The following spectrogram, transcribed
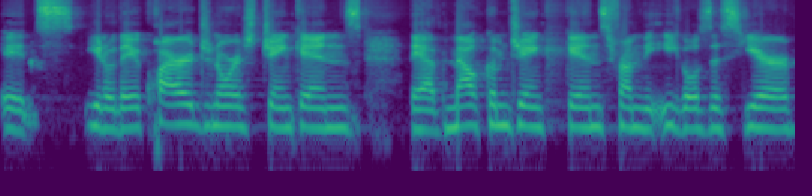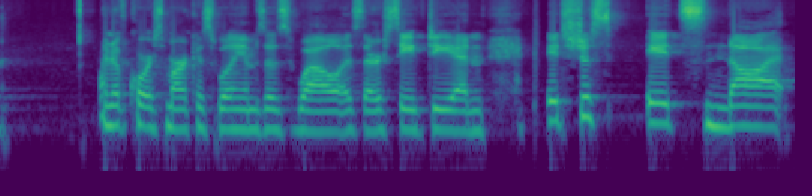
It's, you know, they acquired Janoris Jenkins, they have Malcolm Jenkins from the Eagles this year, and of course Marcus Williams as well as their safety. And it's just, it's not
